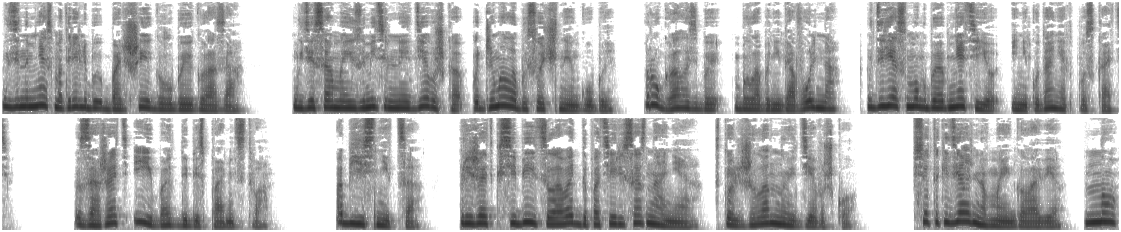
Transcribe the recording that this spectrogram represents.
где на меня смотрели бы большие голубые глаза, где самая изумительная девушка поджимала бы сочные губы, ругалась бы, была бы недовольна, где я смог бы обнять ее и никуда не отпускать. Зажать и ебать до беспамятства. Объясниться, прижать к себе и целовать до потери сознания столь желанную девушку. Все так идеально в моей голове, но...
